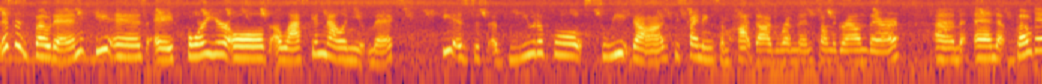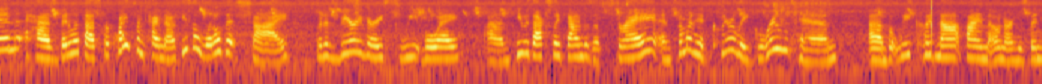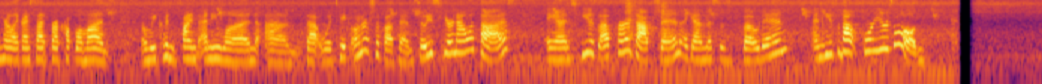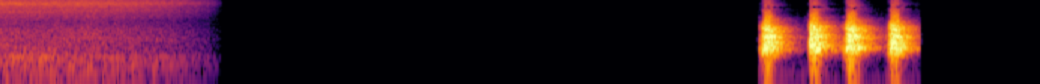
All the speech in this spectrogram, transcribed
This is Bowden. He is a four-year-old Alaskan Malamute mix. He is just a beautiful, sweet dog. He's finding some hot dog remnants on the ground there. Um, and Bowden has been with us for quite some time now. He's a little bit shy, but a very, very sweet boy. Um, he was actually found as a stray, and someone had clearly groomed him, um, but we could not find the owner. He's been here, like I said, for a couple months, and we couldn't find anyone um, that would take ownership of him. So he's here now with us, and he is up for adoption. Again, this is Bowden, and he's about four years old.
